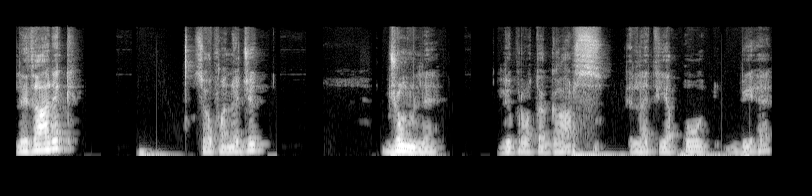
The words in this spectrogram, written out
لذلك سوف نجد جملة لبروتوغارس التي يقول بها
